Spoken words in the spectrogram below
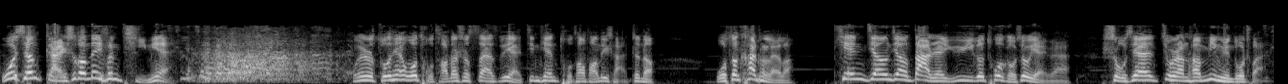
我想感受到那份体面。我跟你说，昨天我吐槽的是四 S 店，今天吐槽房地产，真的，我算看出来了。天将降大任于一个脱口秀演员，首先就让他命运多舛。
